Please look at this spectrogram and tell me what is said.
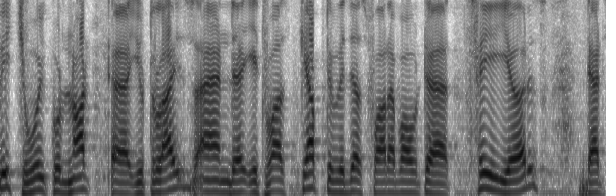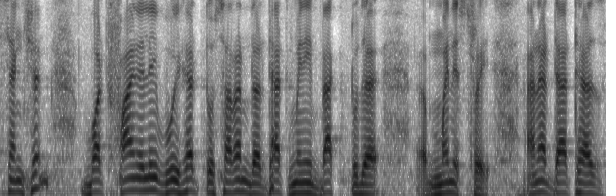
which we could not uh, utilize and uh, it was kept with us for about uh, three years that sanction. But finally we had to surrender that money back to the uh, ministry. And that has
